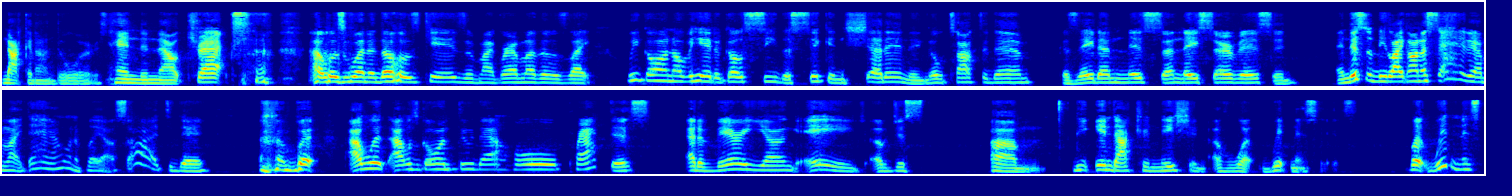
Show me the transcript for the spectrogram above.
knocking on doors, handing out tracts. I was one of those kids, and my grandmother was like, We going over here to go see the sick and shut in and go talk to them because they done miss Sunday service and and this would be like on a Saturday. I'm like, Dad, I want to play outside today. but I would I was going through that whole practice at a very young age of just um the indoctrination of what witness is. But witness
